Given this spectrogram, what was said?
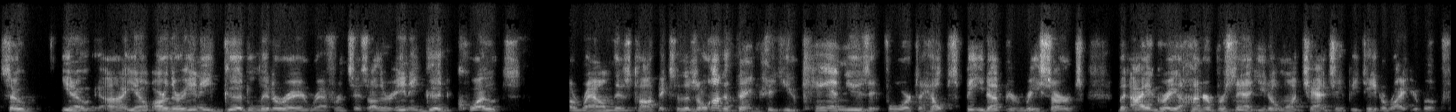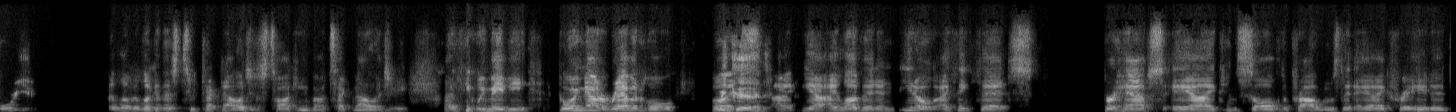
so you know, uh, you know, are there any good literary references? Are there any good quotes around this topic? So there's a lot of things that you can use it for to help speed up your research. But I agree 100%. You don't want ChatGPT to write your book for you. I love it. Look at this. Two technologists talking about technology. I think we may be going down a rabbit hole. But, we could. Uh, yeah, I love it. And, you know, I think that perhaps AI can solve the problems that AI created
